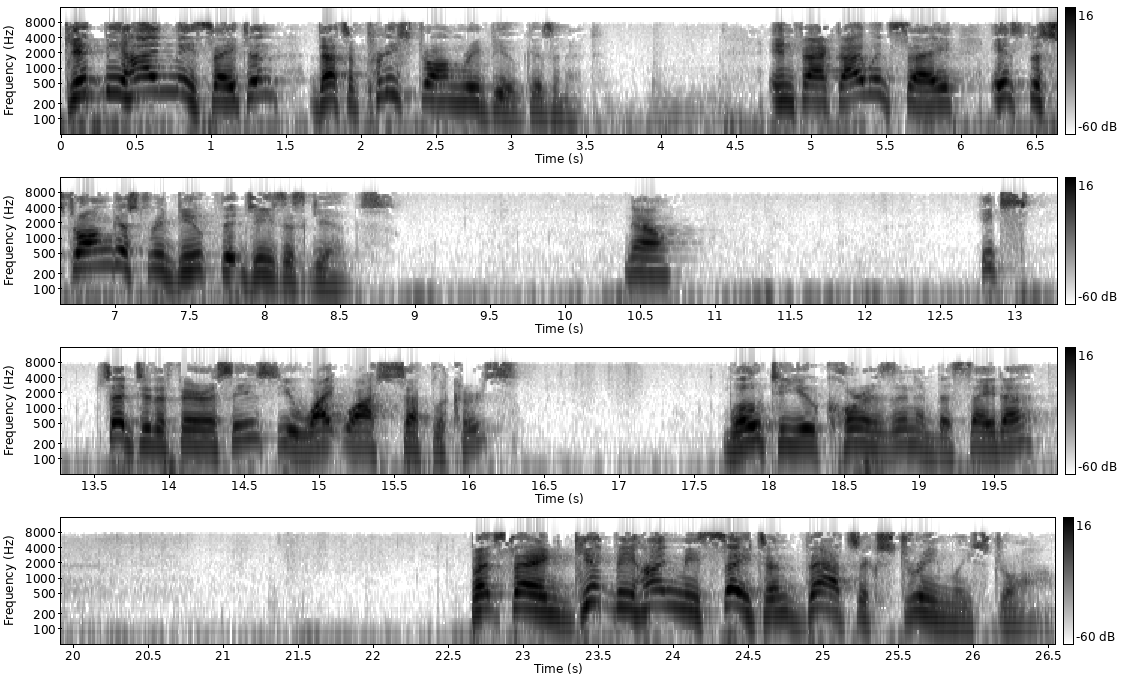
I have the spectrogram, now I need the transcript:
Get behind me, Satan. That's a pretty strong rebuke, isn't it? In fact, I would say it's the strongest rebuke that Jesus gives. Now, He said to the Pharisees, You whitewashed sepulchres. Woe to you, Chorazin and Bethsaida. But saying, Get behind me, Satan, that's extremely strong.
